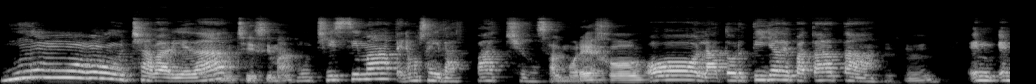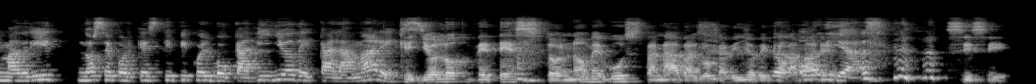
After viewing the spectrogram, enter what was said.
mucha variedad, Muchísima. muchísima. Tenemos el gazpacho. Salmorejo. Oh, la tortilla de patata. En, en Madrid, no sé por qué es típico el bocadillo de calamares. Que yo lo detesto, no me gusta nada el bocadillo de Lo calamares. odias. Sí, sí.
